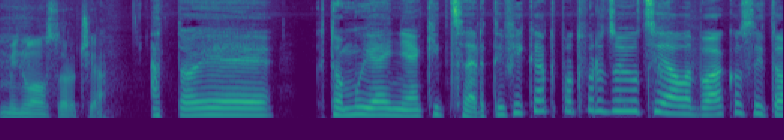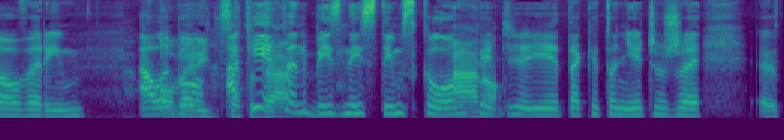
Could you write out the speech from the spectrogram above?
minulého storočia. A to je k tomu je aj nejaký certifikát potvrdzujúci, alebo ako si to overím? Alebo aký je dá... ten biznis s tým sklom, Áno. keď je takéto niečo, že e,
